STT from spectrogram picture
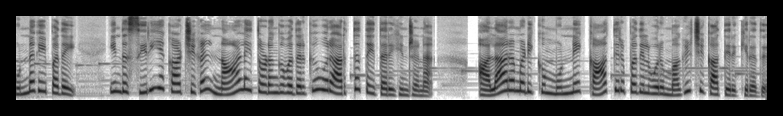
புன்னகைப்பதை இந்த சிறிய காட்சிகள் நாளை தொடங்குவதற்கு ஒரு அர்த்தத்தை தருகின்றன. அலாரம் அடிக்கும் முன்னே காத்திருப்பதில் ஒரு மகிழ்ச்சி காத்திருக்கிறது.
